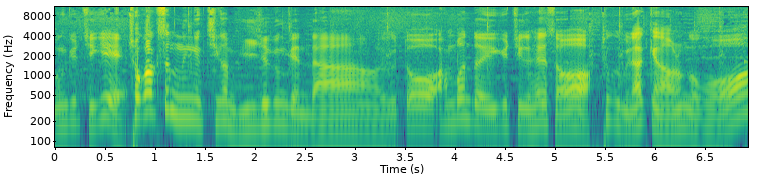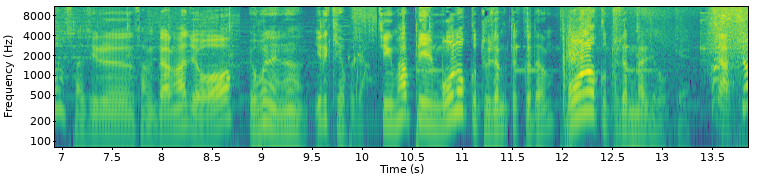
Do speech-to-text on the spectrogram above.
이번 규칙이 초각성 능력치가 미적용된다. 어, 이거 또한 번 더 이 규칙을 해서 투급이 낮게 나오는 거고 사실은 상당하죠. 이번에는 이렇게 해보자. 지금 하필 모노코 두 장 떴거든? 모노코 두 장 날려볼게. 자 쭉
